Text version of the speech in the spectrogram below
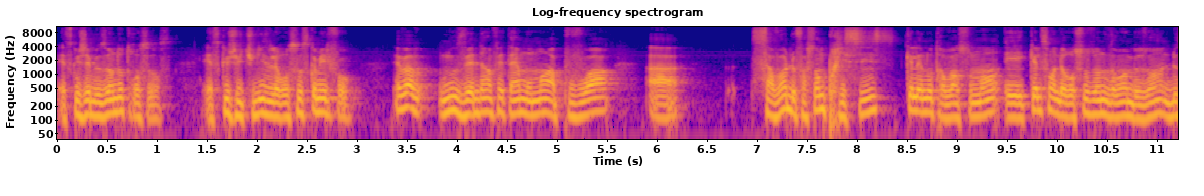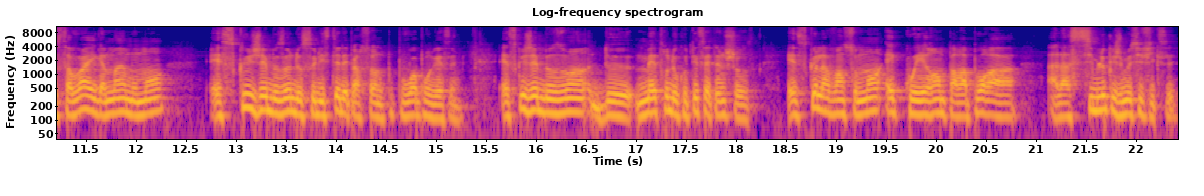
Est-ce que j'ai besoin d'autres ressources? Est-ce que j'utilise les ressources comme il faut? Elle va nous aider en fait à un moment à pouvoir à savoir de façon précise quel est notre avancement et quelles sont les ressources dont nous avons besoin. De savoir également à un moment est-ce que j'ai besoin de solliciter des personnes pour pouvoir progresser? Est-ce que j'ai besoin de mettre de côté certaines choses? Est-ce que l'avancement est cohérent par rapport à, la cible que je me suis fixée?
